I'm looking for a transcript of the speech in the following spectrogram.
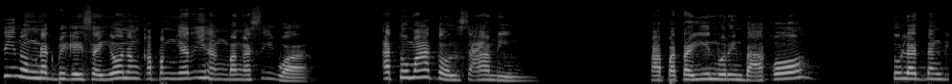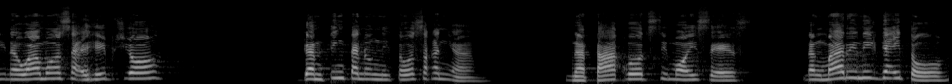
Sinong nagbigay sa iyo ng kapangyarihang mga siwa at tumatol sa amin? Papatayin mo rin ba ako? Tulad ng ginawa mo sa Ehipsyo? Ganting tanong nito sa kanya. Natakot si Moises nang marinig niya ito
